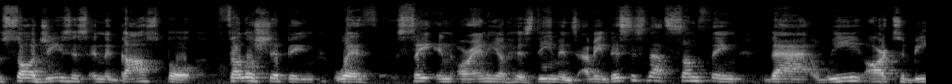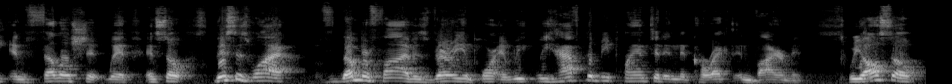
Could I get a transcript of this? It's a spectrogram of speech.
saw Jesus in the gospel fellowshipping with Satan or any of his demons. I mean, this is not something that we are to be in fellowship with. And so, this is why number five is very important. We, we have to be planted in the correct environment. We also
